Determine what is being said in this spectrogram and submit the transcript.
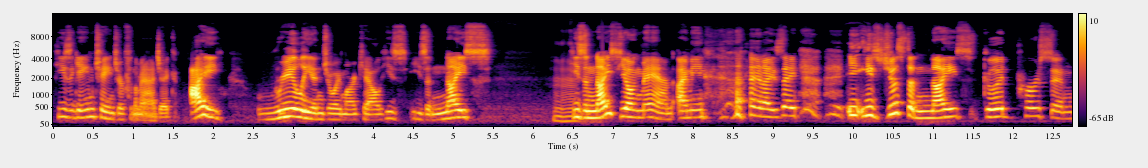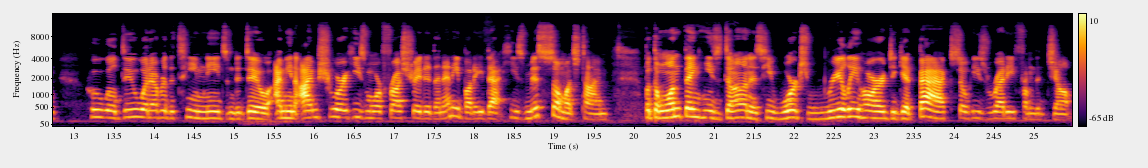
he's a game changer for the magic i really enjoy markelle he's he's a nice mm-hmm. he's a nice young man i mean and i say he's just a nice good person who will do whatever the team needs him to do i mean i'm sure he's more frustrated than anybody that he's missed so much time but the one thing he's done is he works really hard to get back so he's ready from the jump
